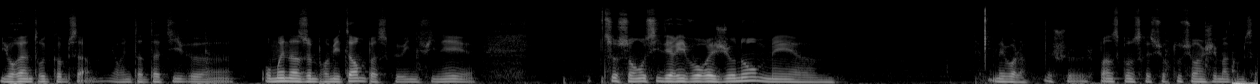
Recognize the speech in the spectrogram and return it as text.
y aurait un truc comme ça. Il y aurait une tentative, au moins dans un premier temps, parce que, in fine, ce sont aussi des rivaux régionaux, mais, mais voilà, je, pense qu'on serait surtout sur un schéma comme ça.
